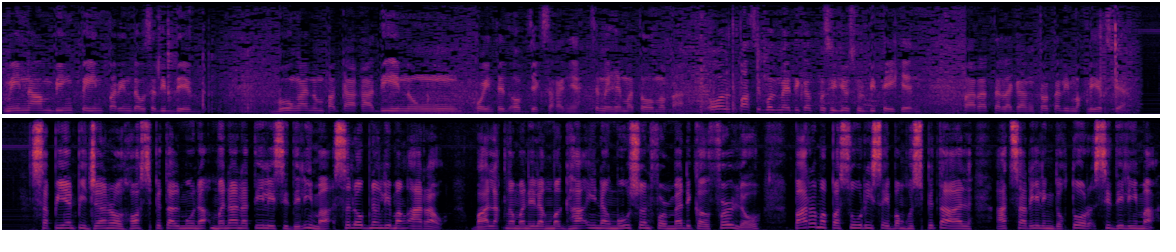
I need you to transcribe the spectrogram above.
may numbing pain pa rin daw sa dibdib bunga nung pagkakadiin nung pointed object sa kanya. Kasi may hematoma pa. All possible medical procedures will be taken para talagang totally maklear siya. Sa PNP General Hospital muna mananatili si Dilima sa loob ng limang araw. Balak naman nilang maghain ng motion for medical furlough para mapasuri sa ibang hospital at sariling doktor si Dilima.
